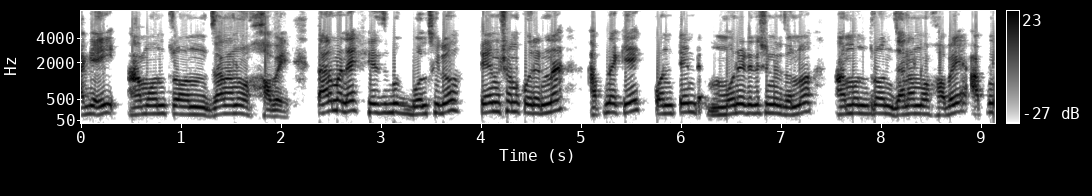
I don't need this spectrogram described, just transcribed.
আগেই আমন্ত্রণ জানানো হবে। তার মানে ফেসবুক বলছিল, টেনশন করেন না, আপনাকে কন্টেন্ট মনিটাইজেশনের জন্য আমন্ত্রণ জানানো হবে। আপনি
